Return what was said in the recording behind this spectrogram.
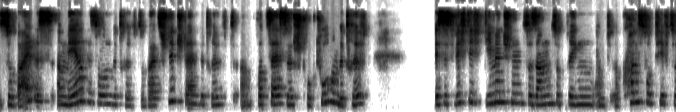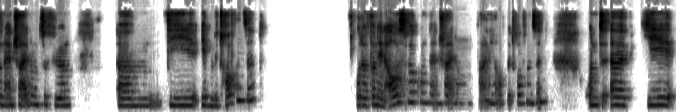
sobald es mehr Personen betrifft, sobald es Schnittstellen betrifft, äh, Prozesse, Strukturen betrifft, ist es wichtig, die Menschen zusammenzubringen und äh, konstruktiv zu einer Entscheidung zu führen, ähm, die eben betroffen sind oder von den Auswirkungen der Entscheidungen vor allem auch betroffen sind. Und äh, je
